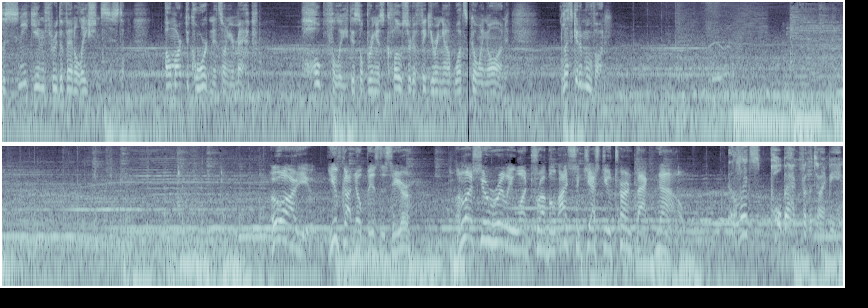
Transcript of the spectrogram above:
To sneak in through the ventilation system. I'll mark the coordinates on your map. Hopefully, this will bring us closer to figuring out what's going on. Let's get a move on. Who are you? You've got no business here. Unless you really want trouble, I suggest you turn back now. Let's pull back for the time being.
